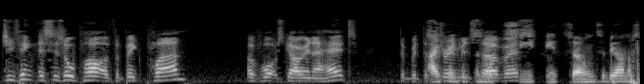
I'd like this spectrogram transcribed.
do you think this is all part of the big plan of what's going ahead th- with the I streaming think it's another service, seed being sown, to be honest.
